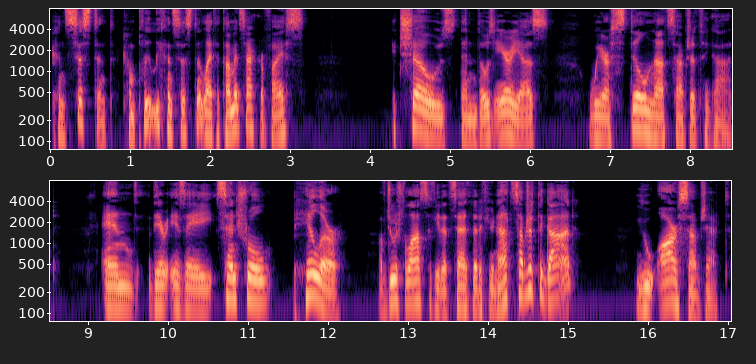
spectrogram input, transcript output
consistent, completely consistent, like the Tamid sacrifice, it shows that in those areas, we are still not subject to God. And there is a central pillar of Jewish philosophy that says that if you're not subject to God, you are subject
